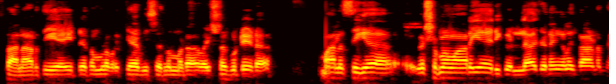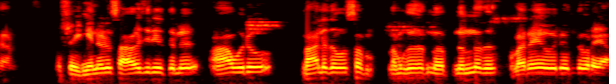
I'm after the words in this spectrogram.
സ്ഥാനാർത്ഥിയായിട്ട് നമ്മൾ പ്രഖ്യാപിച്ച നമ്മുടെ വൈഷ്ണക്കുട്ടിയുടെ മാനസിക വിഷമം മാറിയായിരിക്കും എല്ലാ ജനങ്ങളും കാണുന്നതാണ്. പക്ഷെ ഇങ്ങനെ ഒരു സാഹചര്യത്തിൽ ആ ഒരു നാല് ദിവസം നമുക്ക് നിന്നത് വളരെ ഒരു എന്താ പറയാ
